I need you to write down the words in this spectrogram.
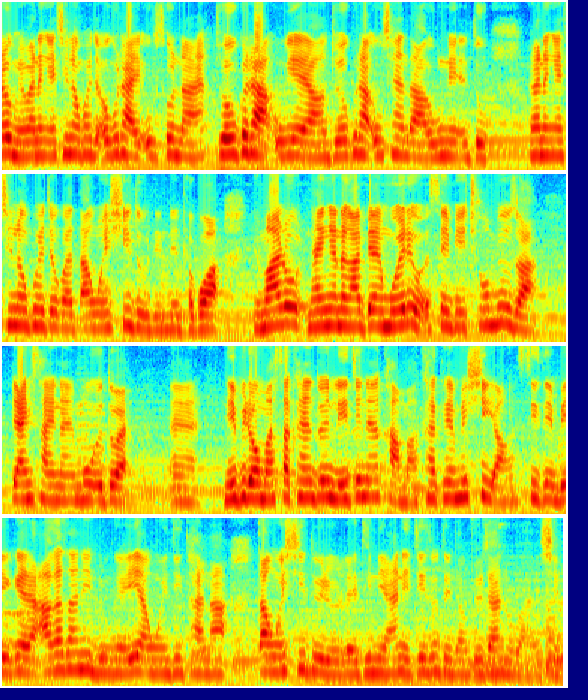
တို့မြန်မာနိုင်ငံချင်းလုံးဖွဲ့ချုပ်ဥက္ကဋ္ဌကြီးဦးစိုးနိုင်ဒုဥက္ကဋ္ဌဦးရဲအောင်ဒုဥက္ကဋ္ဌဦးချမ်းသာဦးနဲ့အတူမြန်မာနိုင်ငံချင်းလုံးဖွဲ့ချုပ်ကတာဝန်ရှိသူတွေနဲ့တကွညီမတို့နိုင်ငံတကာပြိုင်ပွဲတွေကိုအဆင်ပြေချုံးမြို့စွာပြိုင်ဆိုင်နိုင်မှုအတွက် အဲနေပြည်တော်မှာစခန်းသွင်းလေ့ကျင့်တဲ့အခါမှာခက်ခဲမရှိအောင်စီစဉ်ပေးခဲ့တဲ့အားကစားနှင့်လူငယ်ရေးအဝင်ကြီးဌာနတာဝန်ရှိသူတွေကိုလည်းဒီနေရာကနေကျေးဇူးတင်ကြောင်းပြောကြားလိုပါတယ်ရှင်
